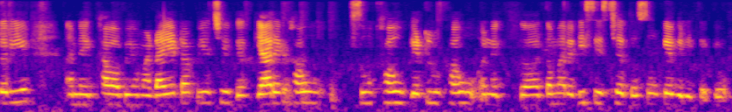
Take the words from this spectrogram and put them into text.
કરીએ અને ખાવા પીવામાં ડાયટ આપીએ છીએ કે ક્યારે ખાવું, શું ખાવું, કેટલું ખાવું અને તમારે ડિસીઝ છે તો શું કેવી રીતે કહેવું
